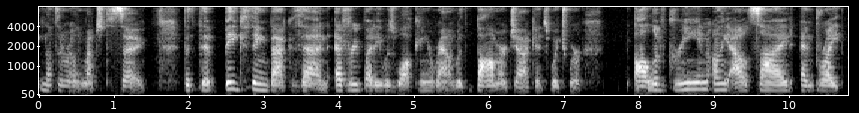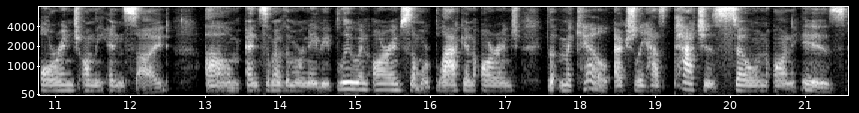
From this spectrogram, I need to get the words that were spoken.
Nothing really much to say. But the big thing back then, everybody was walking around with bomber jackets, which were olive green on the outside and bright orange on the inside. Um, and some of them were navy blue and orange, some were black and orange. But Miguel actually has patches sewn on his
